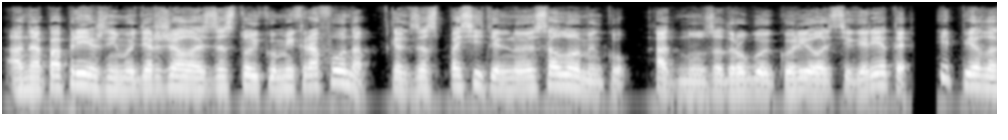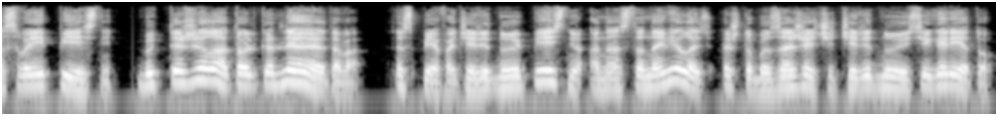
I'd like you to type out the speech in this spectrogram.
Она по-прежнему держалась за стойку микрофона, как за спасительную соломинку. Одну за другой курила сигареты и пела свои песни, будто жила только для этого. Спев очередную песню, она остановилась, чтобы зажечь очередную сигарету.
